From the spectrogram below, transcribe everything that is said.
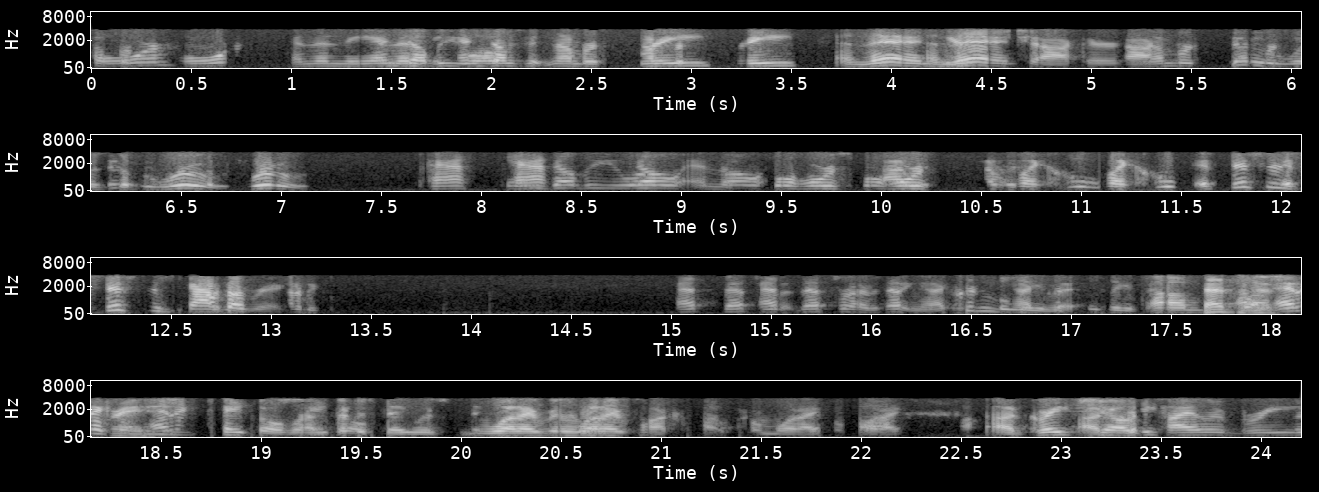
four, four and then the NWO was at number three, three, and then and then shocker, number two was the Brood, Brood. Past NWO and the Four Horsemen. I was, I was like, who, like who? If this is if this is gotta be rigged. That's that's what, that's what I was thinking. I couldn't believe it. Um, That's uh, just NXT, crazy. NXT Takeover on Thursday was what I really want to talk about from what I thought. A great show. Tyler Breeze,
